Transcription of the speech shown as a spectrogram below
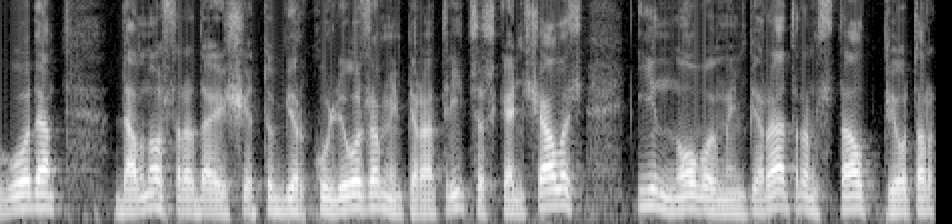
года давно страдающая туберкулезом императрица скончалась, и новым императором стал Петр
